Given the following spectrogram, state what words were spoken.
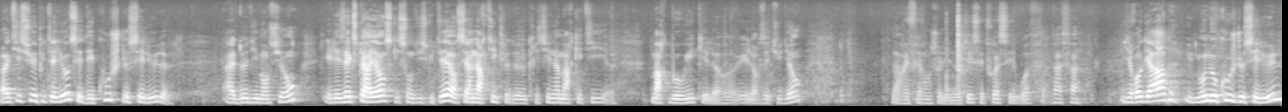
Alors, les tissus épithéliaux, c'est des couches de cellules à deux dimensions, et les expériences qui sont discutées, alors c'est un article de Christina Marchetti, euh, Marc Bowick et, leurs étudiants. La référence, je l'ai notée, cette fois c'est WAFA. Ils regardent une monocouche de cellules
